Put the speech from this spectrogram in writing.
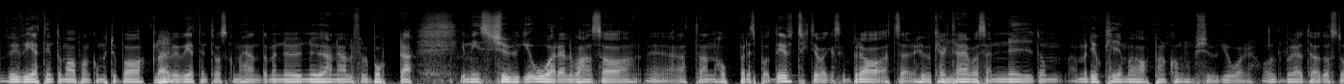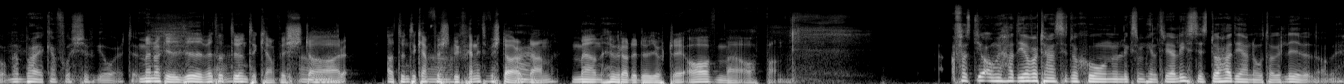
vi vet inte om apan kommer tillbaka, Nej. vi vet inte vad som kommer hända, men nu, nu är han i alla fall borta i minst 20 år, eller vad han sa eh, att han hoppades på. Det tyckte jag var ganska bra, att så här, huvudkaraktären Mm. var så här, nöjd om, ja, men det är okej om apan kommer om 20 år och börjar döda oss då, men bara jag kan få 20 år typ. Men okej, givet Ja. att du inte kan förstöra att du inte kan, Ja. förs- du kan inte förstöra Nej. den, men hur hade du gjort dig av med apan? Fast jag, om jag hade jag varit i hans situation och liksom helt realistisk, då hade jag nog tagit livet av mig.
